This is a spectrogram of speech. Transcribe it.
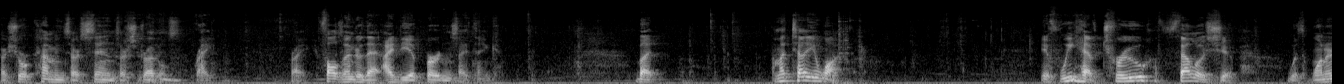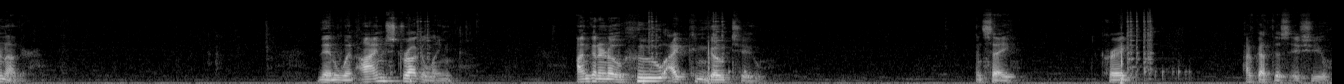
Our shortcomings, our sins, our struggles. Right. Right. It falls under that idea of burdens, I think. But I'm going to tell you what. If we have true fellowship with one another, then when I'm struggling, I'm going to know who I can go to and say, Craig, I've got this issue.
